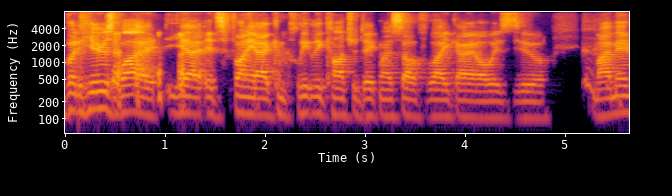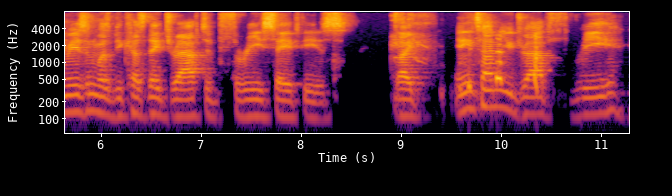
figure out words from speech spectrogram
but here's why. Yeah, it's funny. I completely contradict myself like I always do. My main reason was because they drafted three safeties. Like anytime you draft three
